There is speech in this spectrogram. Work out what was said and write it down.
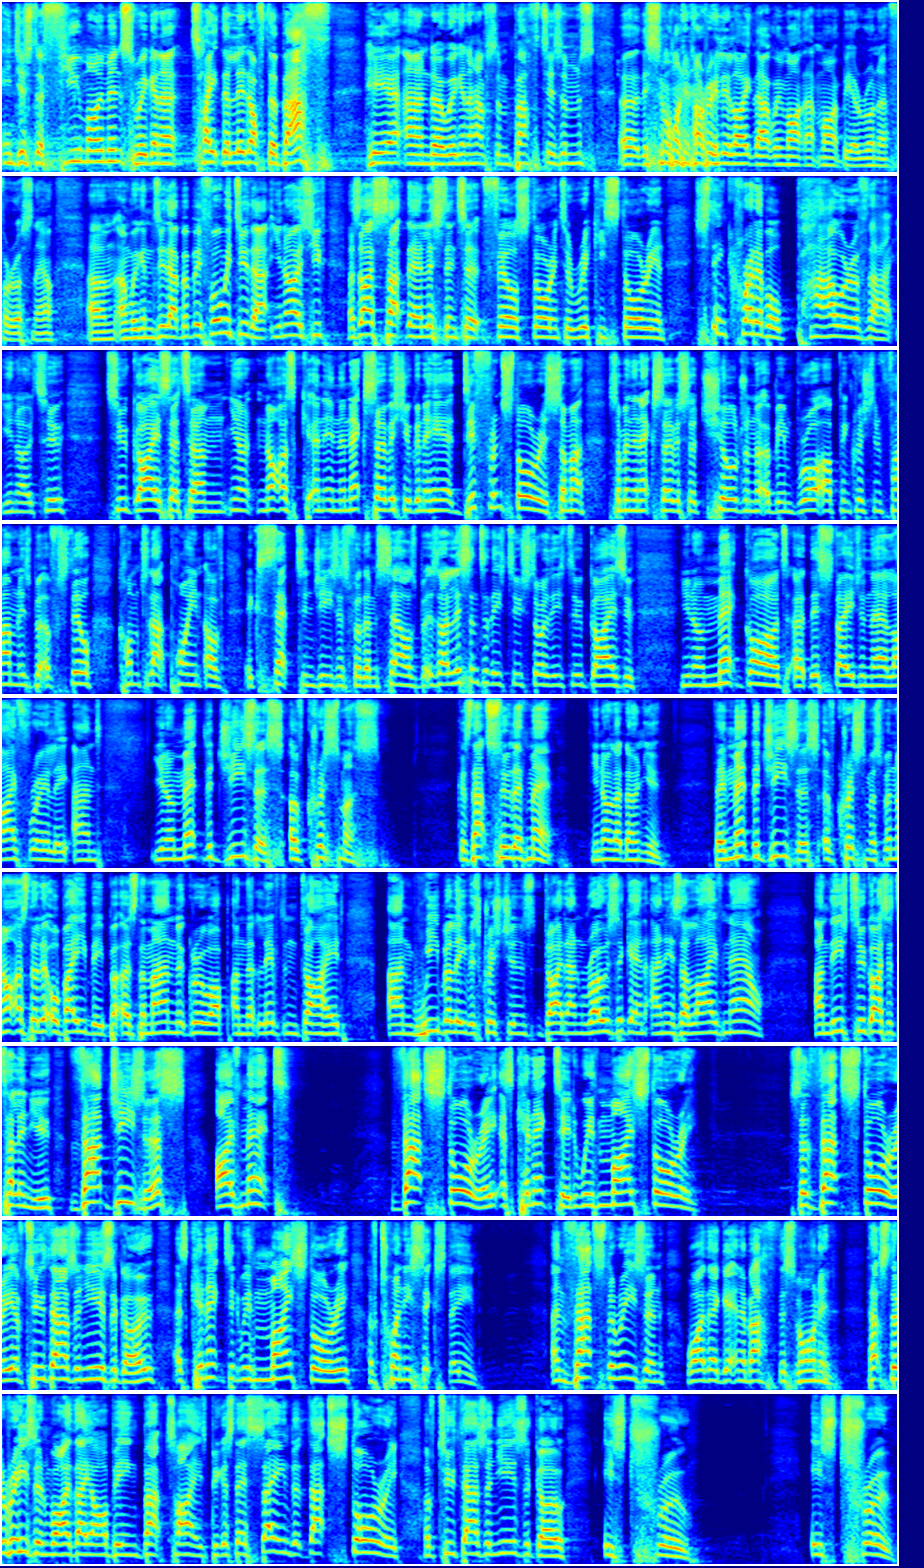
In just a few moments, we're going to take the lid off the bath here, and uh, we're going to have some baptisms uh, this morning. I really like that. We might that might be a runner for us now, um, and we're going to do that. But before we do that, you know, as you've, as I sat there listening to Phil's story, and to Ricky's story, and just the incredible power of that, you know, to two guys that um, you know not as and in the next service you're going to hear different stories. Some are some in the next service are children that have been brought up in christian families but have still come to that point of accepting jesus for themselves. But as i listen to these two stories these two guys who you know met god at this stage in their life really and you know met the jesus of christmas because that's who they've met. You know that don't you? They've met the Jesus of Christmas, but not as the little baby, but as the man that grew up and that lived and died and we believe as Christians died and rose again and is alive now. And these two guys are telling you that Jesus I've met. That story is connected with my story. So that story of 2,000 years ago is connected with my story of 2016. And that's the reason why they're getting a bath this morning. That's the reason why they are being baptized because they're saying that that story of 2,000 years ago is true. Is true.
